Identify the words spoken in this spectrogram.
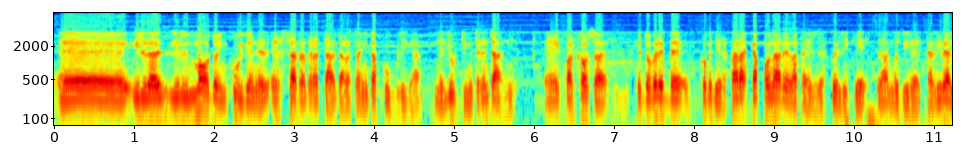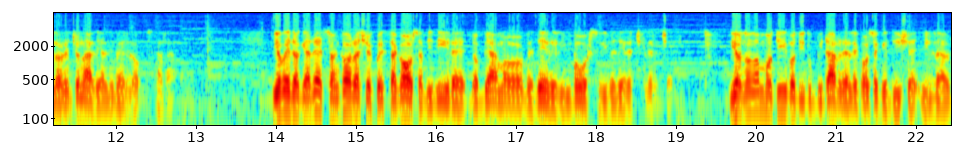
Eh, il, il, modo in cui viene, è stata trattata la sanità pubblica negli ultimi 30 anni è qualcosa che dovrebbe dire, far accapponare la pelle quelli che l'hanno diretta a livello regionale e a livello statale. Io vedo che adesso ancora c'è questa cosa di dire dobbiamo vedere i rimborsi, rivedere eccetera eccetera. Io non ho motivo di dubitare delle cose che dice il,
